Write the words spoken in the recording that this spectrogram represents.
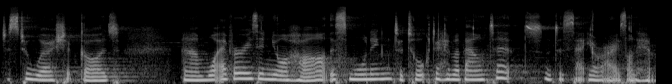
just to worship God. Um, whatever is in your heart this morning, to talk to Him about it and to set your eyes on Him.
